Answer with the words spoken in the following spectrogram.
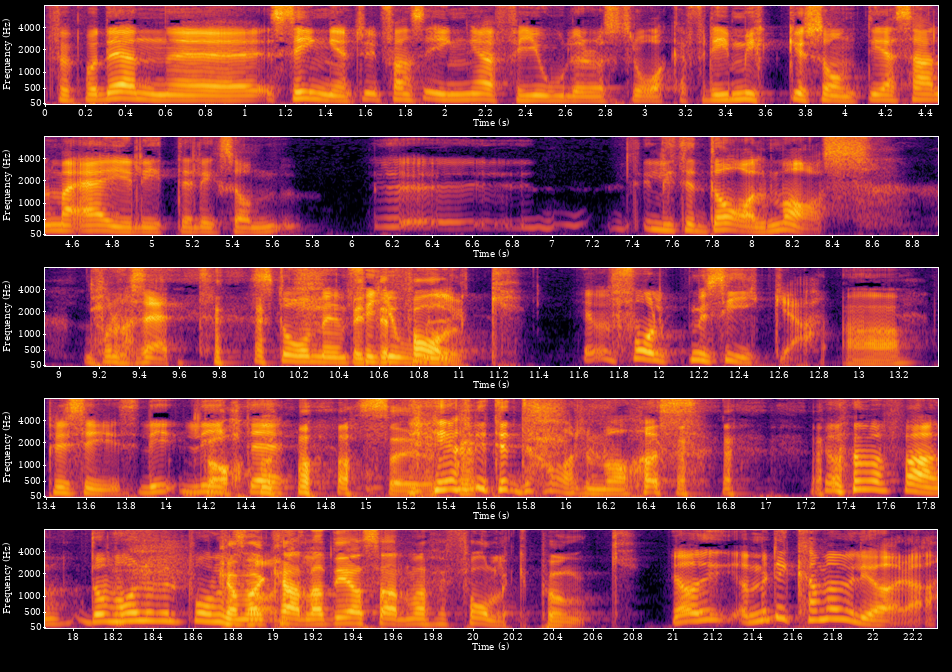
för på den eh, singeln det fanns inga fioler och stråkar, för det är mycket sånt. Dia Salma är ju lite liksom, eh, lite dalmas. På något sätt. Stå med en Lite fiol. folk. Folkmusik ja, Ja. precis. Li, lite, Dalmas, ja lite dalmas. Ja men vad fan, de håller väl på med Kan man sånt. kalla Dia Salma för folkpunk? Ja, ja men det kan man väl göra.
